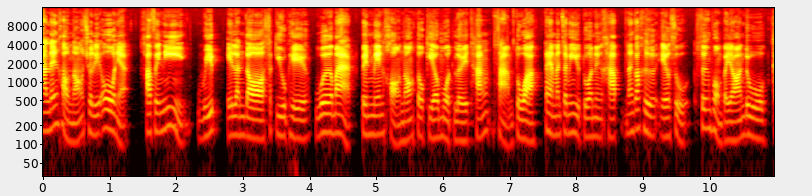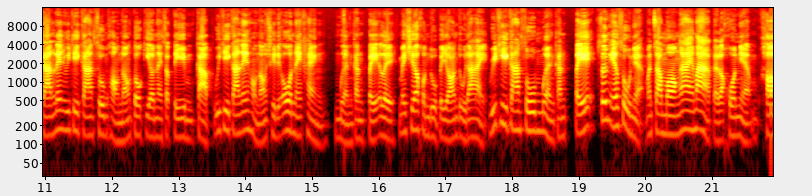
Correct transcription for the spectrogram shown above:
การเล่นของน้องเชอริโอเนี่ย คาเฟนี่วิปเอลันดอร์สกิลเพย์เวอร์มาก เป็นเมนของน้องโตเกียวหมดเลยทั้ง 3 ตัว แต่มันจะมีอยู่ตัวหนึ่งครับ นั่นก็คือเอลสุซึ่งผมไปย้อนดู การเล่นวิธีการซูมของน้องโตเกียวในสตรีม กับวิธีการเล่นของน้องเชริโอในแข่งเหมือนกันเป๊ะเลย ไม่เชื่อคนดูไปย้อนดูได้ วิธีการซูมเหมือนกันเป๊ะ ซึ่งเอลสุเนี่ยมันจะมองง่ายมาก แต่ละคนเนี่ยเขา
